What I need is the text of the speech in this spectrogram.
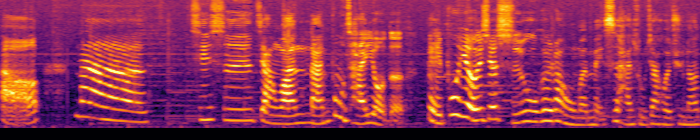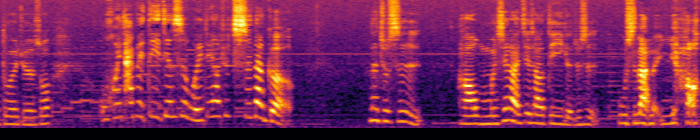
好，那其实讲完南部才有的，北部也有一些食物会让我们每次寒暑假回去，然后都会觉得说，我回台北第一件事，我一定要去吃那个，那就是，好，我们先来介绍第一个，就是五十岚的一号。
